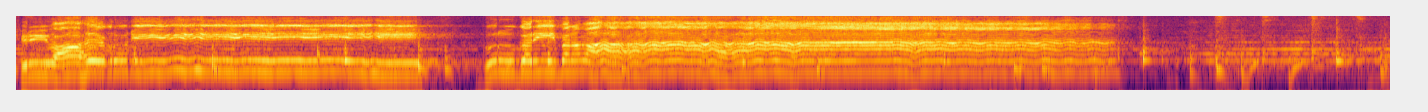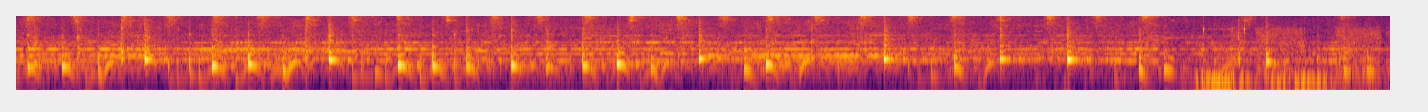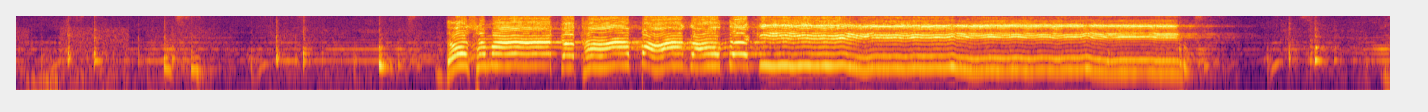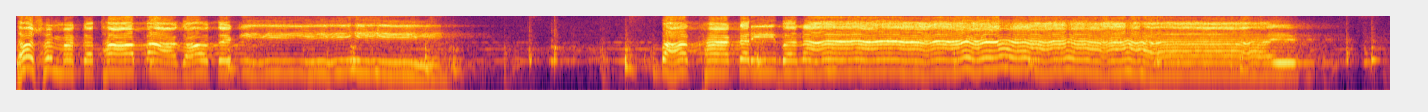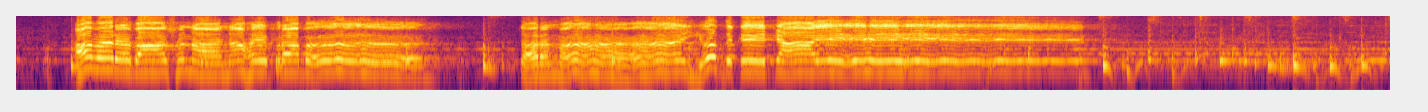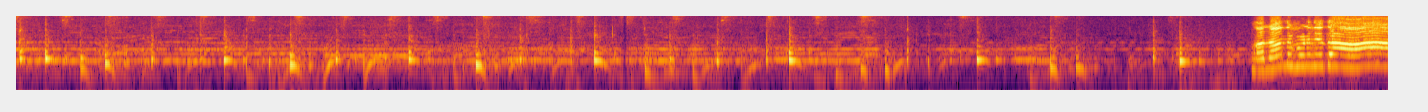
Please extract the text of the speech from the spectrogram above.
ਸ਼੍ਰੀ ਵਾਹਿਗੁਰੂ ਜੀ। ਗੁਰੂ ਗਰੀਬ ਨਵਾਜ਼ ਦਸਮ ਕਥਾ ਭਾਗਵਤ ਕੀ? ਦਸਮ ਕਥਾ ਭਾਗਵਤ ਕੀ? ਬਾਖਾ ਕਰੀ ਬਨਾਏ ਅਮਰ ਵਾਸਨਾ ਨਾ ਹੈ ਪ੍ਰਭ, ਧਰਮ ਯੁੱਧ ਕੇ ਚਾਏ ਆਨੰਦ ਗੁਣ ਨਿਧਾਨ।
